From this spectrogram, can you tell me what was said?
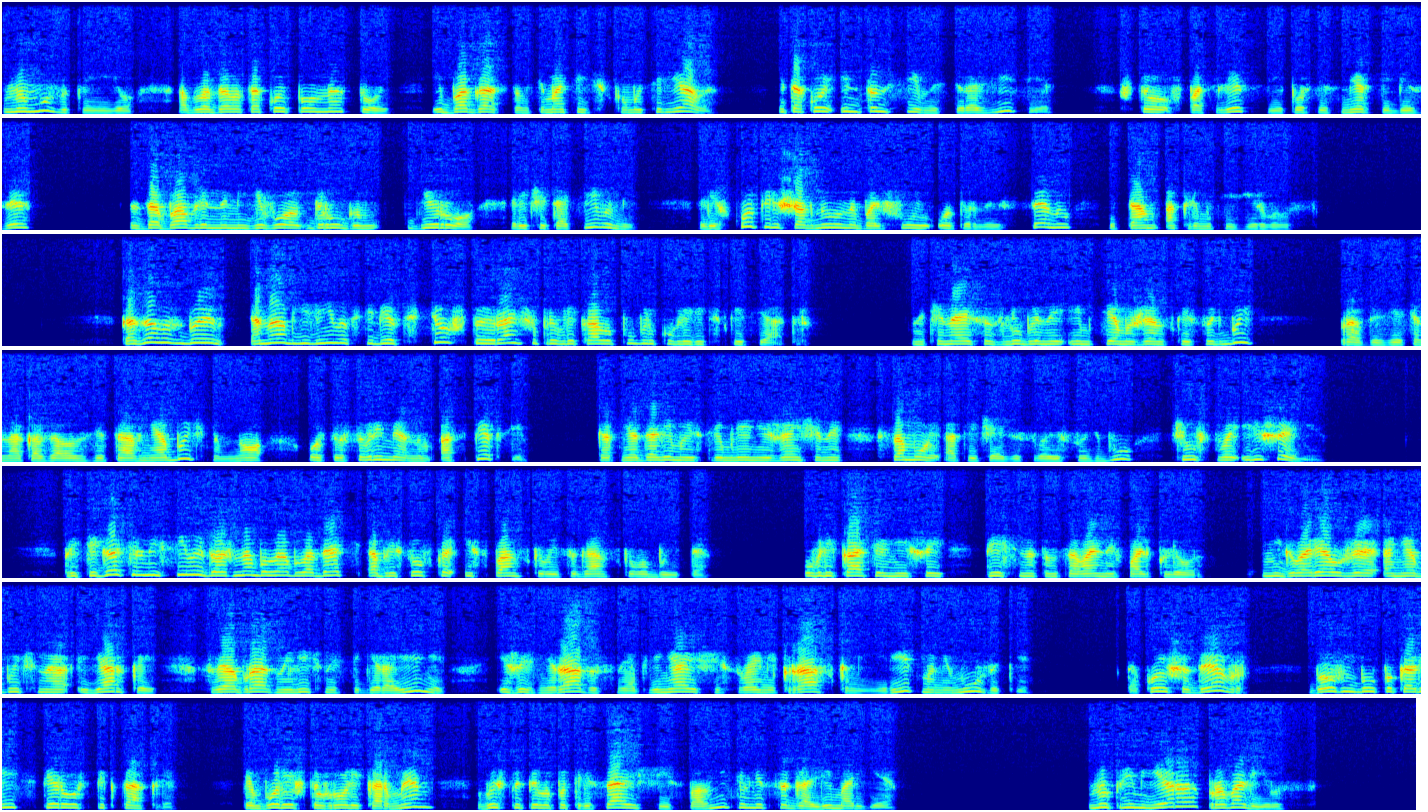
Но музыка ее обладала такой полнотой и богатством тематического материала и такой интенсивностью развития, что впоследствии, после смерти Безе, с добавленными его другом Геро речитативами, легко перешагнула на большую оперную сцену и там акклиматизировалась. Казалось бы, она объединила в себе все, что и раньше привлекало публику в лирический театр. Начиная с излюбленной им темы женской судьбы, правда, здесь она оказалась взята в необычном, но остросовременном аспекте, как неодолимое стремление женщины самой отвечать за свою судьбу, чувства и решения. Притягательной силой должна была обладать обрисовка испанского и цыганского быта, увлекательнейший песенно-танцевальный фольклор, не говоря уже о необычно яркой, своеобразной личности героини и жизнерадостный, опьяняющий своими красками и ритмами музыки. Такой шедевр должен был покорить с первого спектакля, тем более что в роли Кармен выступила потрясающая исполнительница Гали Марье. Но премьера провалилась.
